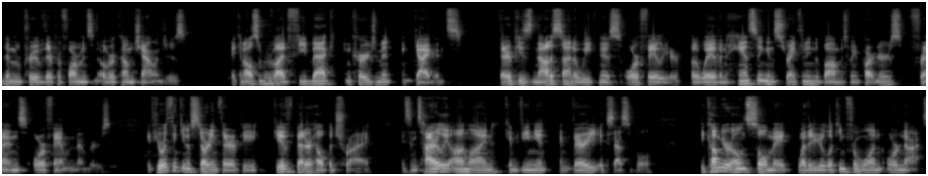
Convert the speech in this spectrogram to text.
them improve their performance and overcome challenges. They can also provide feedback, encouragement, and guidance. Therapy is not a sign of weakness or failure, but a way of enhancing and strengthening the bond between partners, friends, or family members. If you're thinking of starting therapy, give BetterHelp a try. It's entirely online, convenient, and very accessible. Become your own soulmate, whether you're looking for one or not.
